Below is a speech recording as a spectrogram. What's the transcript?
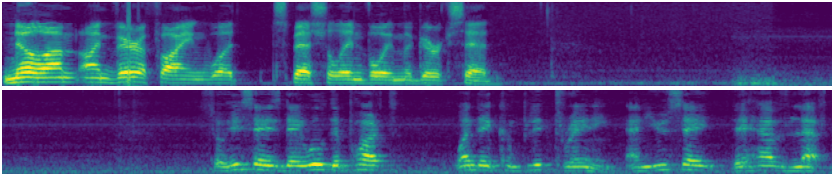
No, I'm, I'm verifying what Special Envoy McGurk said. So he says they will depart when they complete training, and you say they have left.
